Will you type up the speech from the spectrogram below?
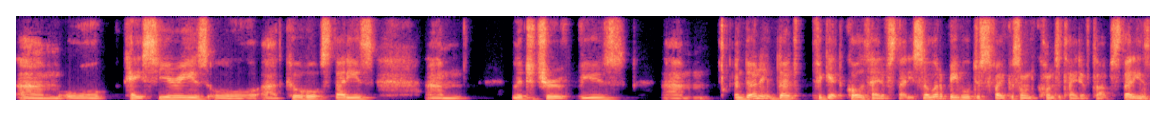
um, or case series or uh, cohort studies, um, literature reviews, um, and don't don't forget qualitative studies. So a lot of people just focus on quantitative type studies,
